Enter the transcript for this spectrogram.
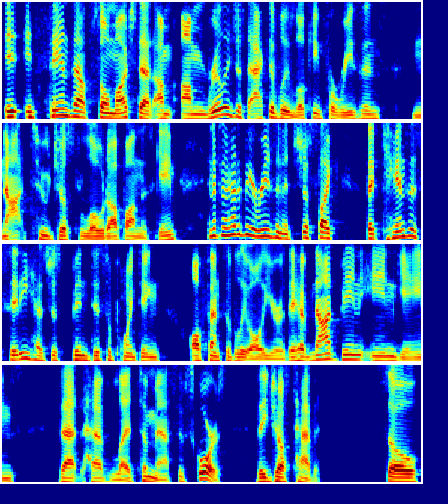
it, it stands out so much that I'm I'm really just actively looking for reasons not to just load up on this game. And if there had to be a reason, it's just like that Kansas City has just been disappointing offensively all year. They have not been in games that have led to massive scores. They just haven't. So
